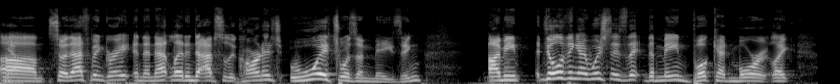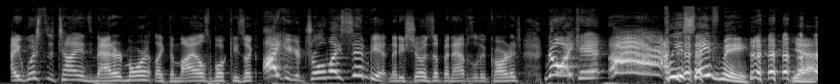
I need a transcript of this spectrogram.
Um, so that's been great, and then that led into Absolute Carnage, which was amazing. I mean, the only thing I wish is that the main book had more. Like, I wish the tie-ins mattered more. Like the Miles book, he's like, I can control my symbiote, and then he shows up in Absolute Carnage. No, I can't. Ah! Please save me. Yeah.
